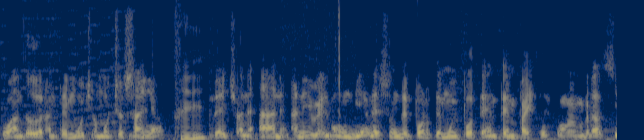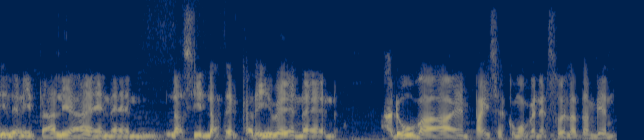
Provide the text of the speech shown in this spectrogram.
jugando durante muchos, muchos años. De hecho, a, a nivel mundial es un deporte muy potente en países como en Brasil, en Italia, en, en las islas del Caribe, en, en Aruba, en países como Venezuela también.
